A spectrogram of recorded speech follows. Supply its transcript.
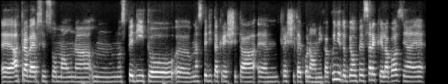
eh, attraverso insomma una, un, uno spedito, eh, una spedita crescita, ehm, crescita, economica. Quindi dobbiamo pensare che la Bosnia è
